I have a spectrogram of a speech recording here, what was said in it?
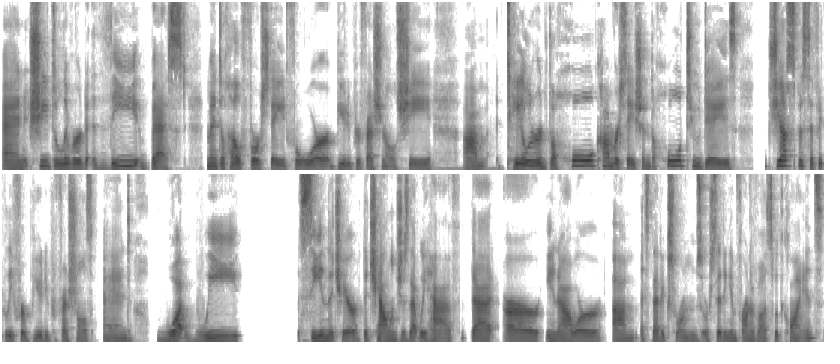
and she delivered the best mental health first aid for beauty professionals. She um, tailored the whole conversation, the whole two days, just specifically for beauty professionals and what we see in the chair, the challenges that we have that are in our um, aesthetics rooms or sitting in front of us with clients.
